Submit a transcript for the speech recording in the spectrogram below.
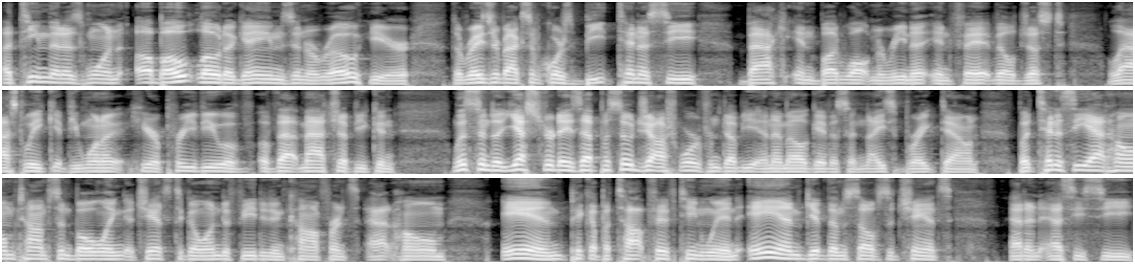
a team that has won a boatload of games in a row here. The Razorbacks, of course, beat Tennessee back in Bud Walton Arena in Fayetteville just last week. If you want to hear a preview of, of that matchup, you can listen to yesterday's episode. Josh Ward from WNML gave us a nice breakdown. But Tennessee at home, Thompson Boling, a chance to go undefeated in conference at home and pick up a top 15 win and give themselves a chance at an SEC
